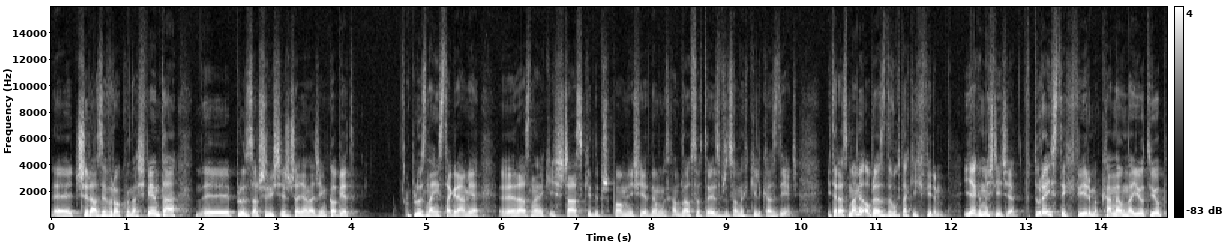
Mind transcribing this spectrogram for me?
e, trzy razy w roku na święta, e, plus oczywiście życzenia na Dzień Kobiet. Plus na Instagramie e, raz na jakiś czas, kiedy przypomni się jednemu z handlowców, to jest wrzuconych kilka zdjęć. I teraz mamy obraz dwóch takich firm. I jak myślicie, w której z tych firm kanał na YouTube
